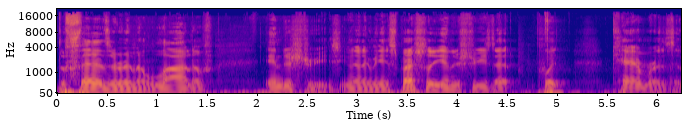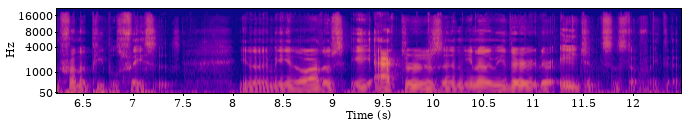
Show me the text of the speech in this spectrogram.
the feds are in a lot of industries. You know what I mean? Especially industries that put cameras in front of people's faces. You know what I mean? A lot of those actors and you know what I mean. They're they're agents and stuff like that.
